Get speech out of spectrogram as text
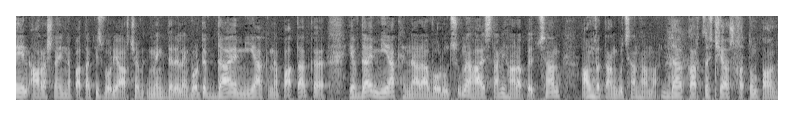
այն առաջնային նպատակից, որի արժեվ մենք դրել ենք, որովհետև դա է միակ նպատակը եւ դա է միակ հնարավորությունը Հայաստանի Հանրապետության անվտանգության համար։ Դա կարծես չի աշխատում, պարոն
